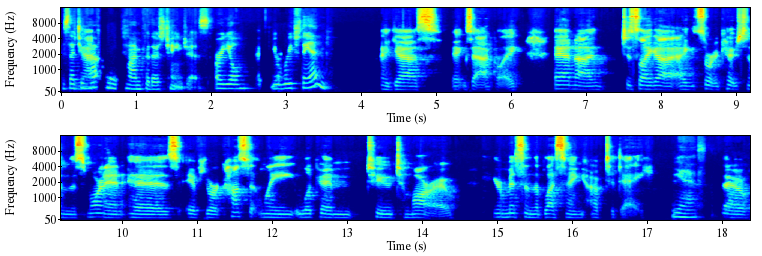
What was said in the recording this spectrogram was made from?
is that you yeah. have to make time for those changes or you'll you'll reach the end. Yes, exactly. And uh, just like I, I sort of coached them this morning is if you're constantly looking to tomorrow, you're missing the blessing of today. Yes. So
